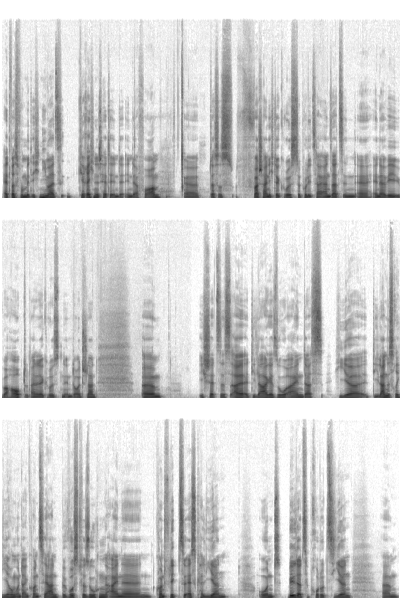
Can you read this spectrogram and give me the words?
etwas, womit ich niemals gerechnet hätte in, de, in der Form. Äh, das ist wahrscheinlich der größte Polizeieinsatz in äh, NRW überhaupt und einer der größten in Deutschland. Ähm, ich schätze es, äh, die Lage so ein, dass hier die Landesregierung und ein Konzern bewusst versuchen, einen Konflikt zu eskalieren und Bilder zu produzieren, ähm,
